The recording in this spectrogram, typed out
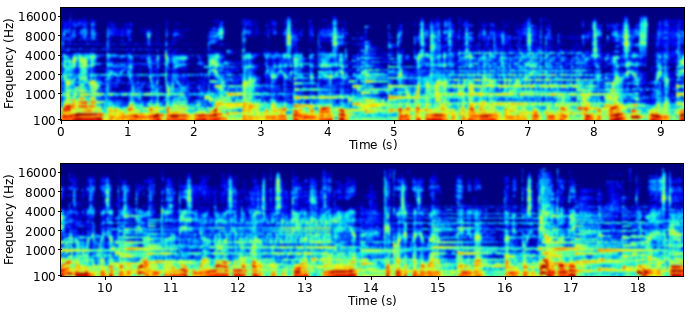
de ahora en adelante, digamos, yo me tomé un día para llegar y decir, en vez de decir, tengo cosas malas y cosas buenas, yo voy a decir, tengo consecuencias negativas o consecuencias positivas. Entonces, di, si yo ando haciendo cosas positivas para mi vida, ¿qué consecuencias va a generar? También positivas. Entonces, di, di es que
